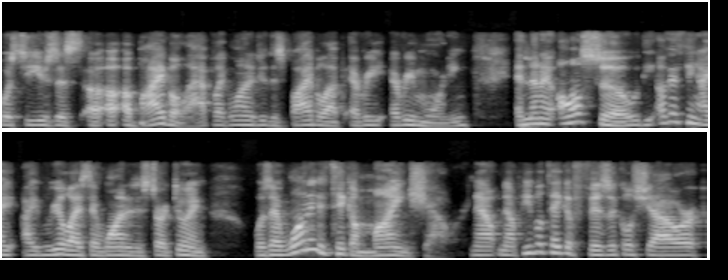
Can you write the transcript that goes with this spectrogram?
was to use this uh, a Bible app. Like I want to do this Bible app every every morning, and then I also the other thing I I realized I wanted to start doing was I wanted to take a mind shower. Now, now people take a physical shower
